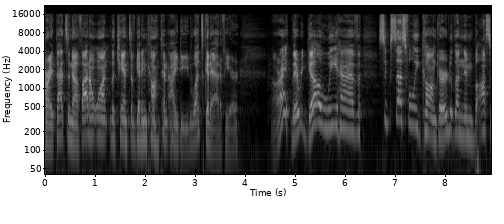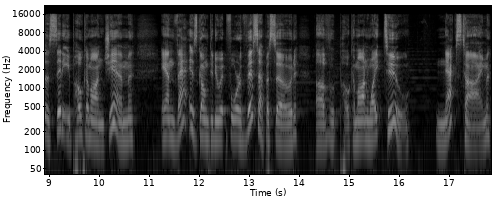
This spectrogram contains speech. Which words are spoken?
All right, that's enough. I don't want the chance of getting content ID'd. Let's get out of here. All right, there we go. We have successfully conquered the Nimbasa City Pokemon Gym, and that is going to do it for this episode of Pokemon White 2. Next time,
